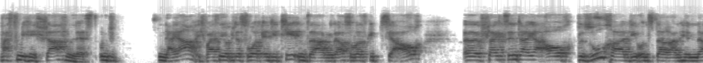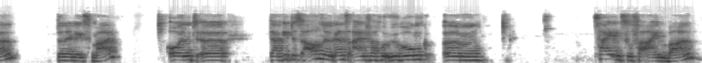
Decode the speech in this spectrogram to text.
was mich nicht schlafen lässt? Und naja, ich weiß nicht, ob ich das Wort Entitäten sagen darf, sowas gibt es ja auch. Äh, vielleicht sind da ja auch Besucher, die uns daran hindern, so nenne ich es mal. Und äh, da gibt es auch eine ganz einfache Übung, ähm, Zeiten zu vereinbaren.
